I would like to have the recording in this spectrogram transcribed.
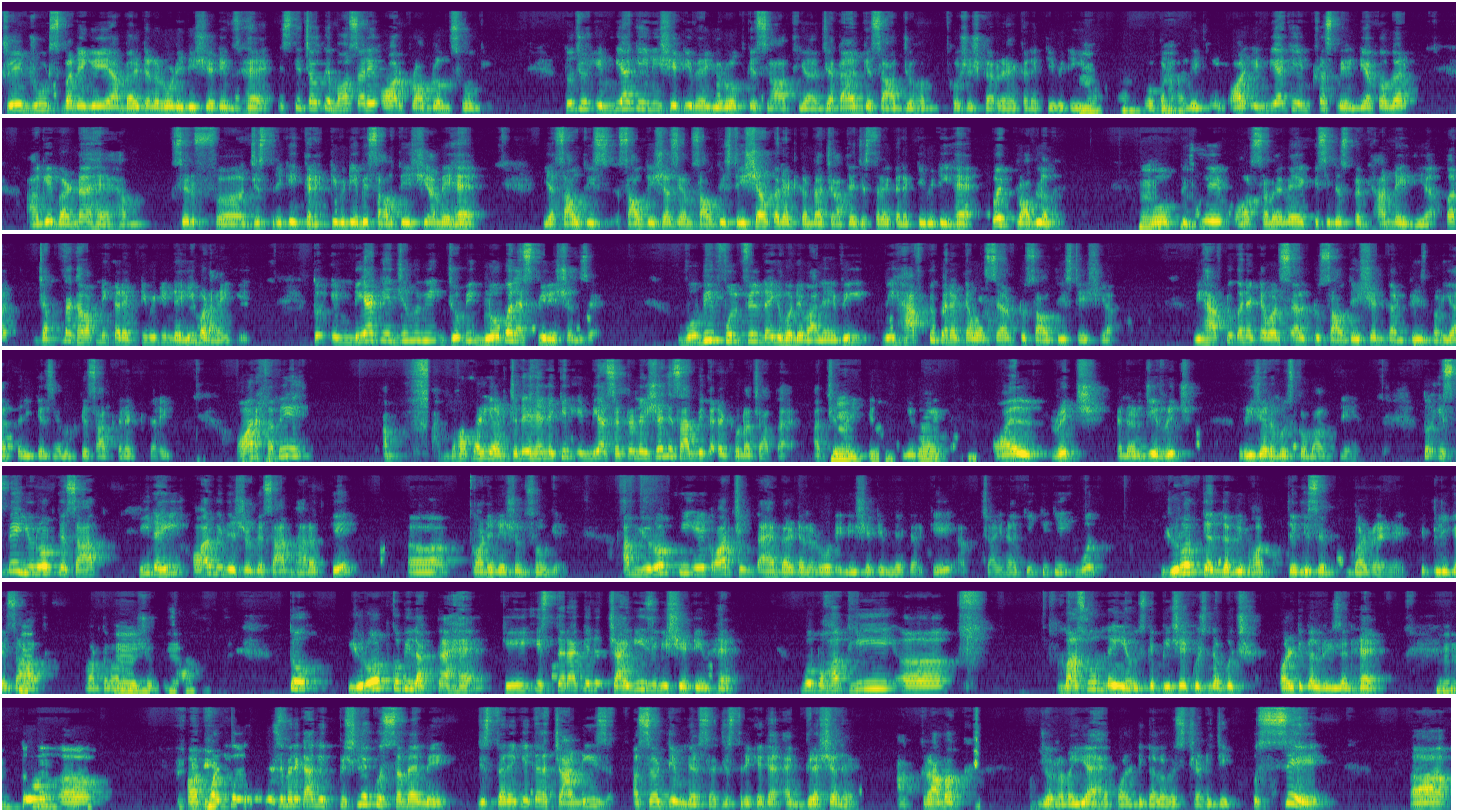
ट्रेड रूट्स बनेंगे या बेल्ट एंड रोड इनिशिएटिव्स है इसके चलते बहुत सारे और प्रॉब्लम्स होंगी। तो जो इंडिया के इनिशिएटिव है यूरोप के साथ या जापान के साथ जो हम कोशिश कर रहे हैं कनेक्टिविटी को बढ़ाने की और इंडिया के इंटरेस्ट में इंडिया को अगर आगे बढ़ना है हम सिर्फ़ जिस तरीके की कनेक्टिविटी अभी साउथ एशिया में है या साउथ ईस्ट साउथ एशिया से हम साउथ ईस्ट एशिया को कनेक्ट करना चाहते हैं जिस तरह कनेक्टिविटी है वो एक प्रॉब्लम है। हम्म। वो पिछले बहुत समय में किसी ने उस पर ध्यान नहीं दिया पर जब तक हम अपनी कनेक्टिविटी नहीं बढ़ाएँगे तो इंडिया के जो भी जो भी ग्लोबल एस्पिरेशन है वो भी फुलफिल नहीं होने वाले we we have to connect our self to South East Asia we have to connect our self to South Asian countries बढ़िया तरीके से हम उनके साथ कनेक्ट करें। और हमें अब बहुत सारी अड़चने हैं लेकिन इंडिया सेंट्रल एशिया के साथ भी कनेक्ट होना चाहता है अच्छे हम्म, तरीके से। वो oil rich energy rich region हम उसको मानते हैं। तो इसमें यूरोप के साथ ही नहीं और भी देशों के साथ भारत के कोऑर्डिनेशन होंगे अब यूरोप की एक और चिंता है बेल्ट एंड रोड इनिशिएटिव लेकर के अब चाइना की क्योंकि वो यूरोप के अंदर भी बहुत तेज़ी से बढ़ रहे हैं। इटली के साथ और तमाम हम्म। देशों के साथ। तो यूरोप को भी लगता है कि इस तरह के जो चाइनीज़ इनिशिएटिव है वो बहुत ही आ, मासूम नहीं है उसके पीछे कुछ ना कुछ पॉलिटिकल रीजन है हम्म। तो आ, और पॉलिटिकल जैसे मैंने कहा कि पिछले कुछ समय में जिस तरीके का चाइनीज़ असर्टिवनेस है जिस तरीके का एग्रेशन है आक्रामक जो रवैया है पॉलिटिकल और स्ट्रेटेजिक उससे आ,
